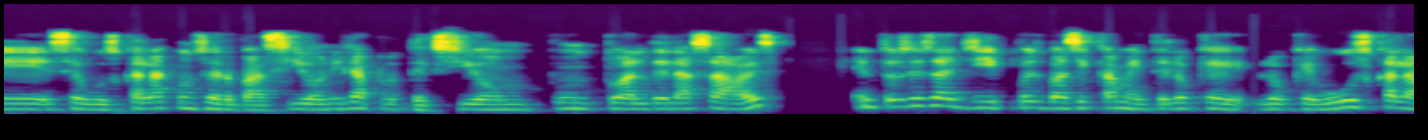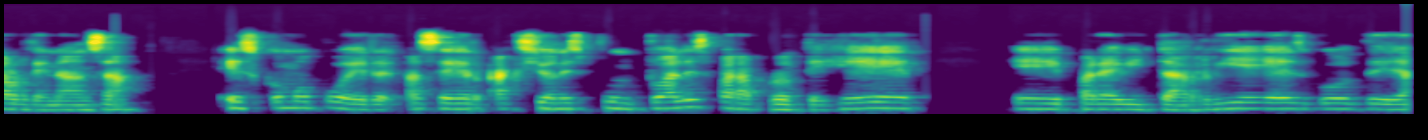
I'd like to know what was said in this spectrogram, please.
eh, se busca la conservación y la protección puntual de las aves. Entonces, allí, pues básicamente lo que, lo que busca la ordenanza es cómo poder hacer acciones puntuales para proteger, eh, para evitar riesgos de,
